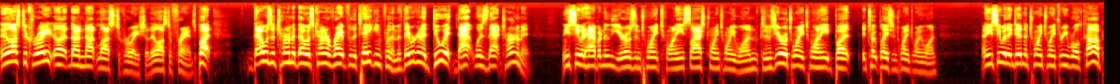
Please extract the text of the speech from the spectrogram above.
They lost to Croatia. Uh, no, not lost to Croatia. They lost to France. But that was a tournament that was kind of right for the taking for them. If they were going to do it, that was that tournament. And you see what happened in the Euros in 2020 slash 2021 because it was Euro 2020, but it took place in 2021. And you see what they did in the 2023 World Cup,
